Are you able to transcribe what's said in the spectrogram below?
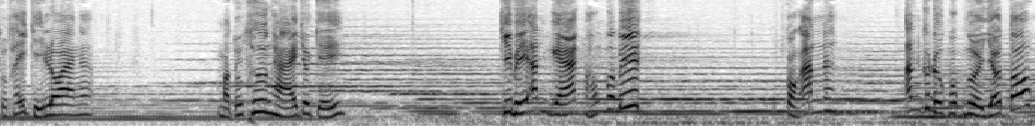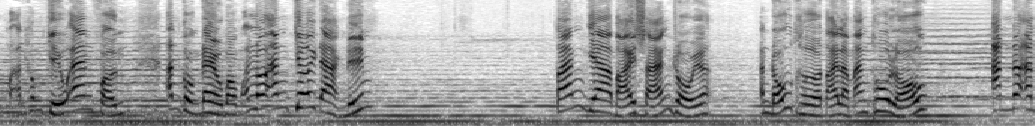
Tôi thấy chị Loan á mà tôi thương hại cho chị. Chị bị anh gạt mà không có biết. Còn anh á, Anh có được một người vợ tốt Mà anh không chịu an phận. Anh còn đèo bồng, anh lo ăn chơi đàn điếm. Tán gia bại sản rồi á, Anh đổ thừa tại làm ăn thua lỗ. Anh đó anh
